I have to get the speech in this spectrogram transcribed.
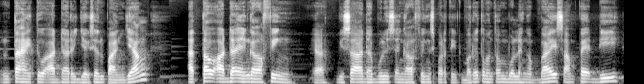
Entah itu ada rejection panjang atau ada engulfing. Ya bisa ada bullish engulfing seperti itu. Baru teman-teman boleh ngebuy sampai di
